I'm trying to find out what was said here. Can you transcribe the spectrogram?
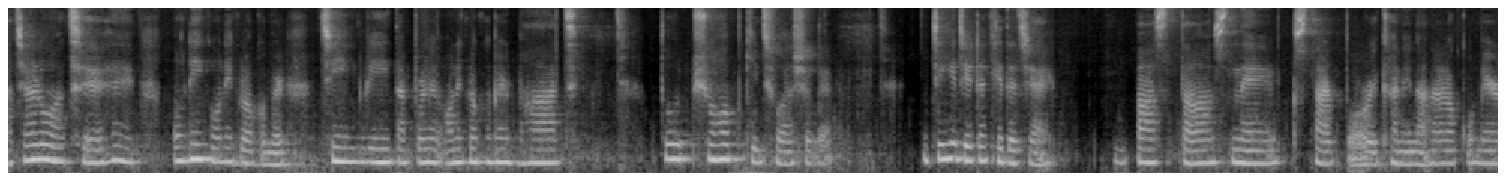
আচারও আছে হ্যাঁ অনেক অনেক রকমের। চিংড়ি, তারপরে অনেক রকমের মাছ তো সব কিছু আসলে যে যেটা খেতে চায়। পাস্তা স্ন্যাক্স তারপর এখানে নানা রকমের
